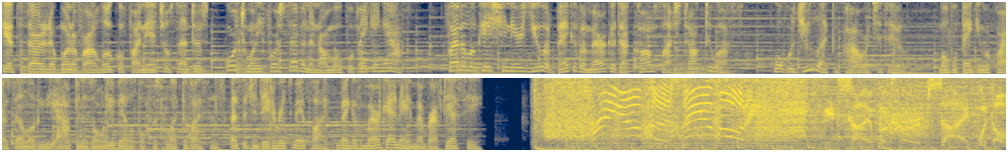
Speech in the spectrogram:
Get started at one of our local financial centers or 24-7 in our mobile banking app. Find a location near you at bankofamerica.com slash talk to us. What would you like the power to do? Mobile banking requires downloading the app and is only available for select devices. Message and data rates may apply. Bank of America and a member FDIC. Bring out the Zamboni! It's time for Curbside with the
